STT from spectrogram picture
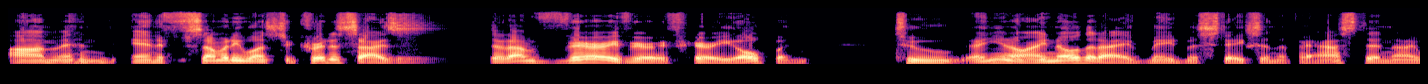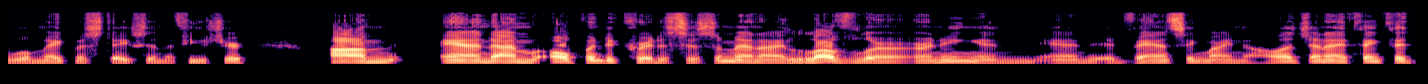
um, and and if somebody wants to criticize it, I'm very very very open to. You know, I know that I've made mistakes in the past, and I will make mistakes in the future. Um, and I'm open to criticism, and I love learning and and advancing my knowledge. And I think that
